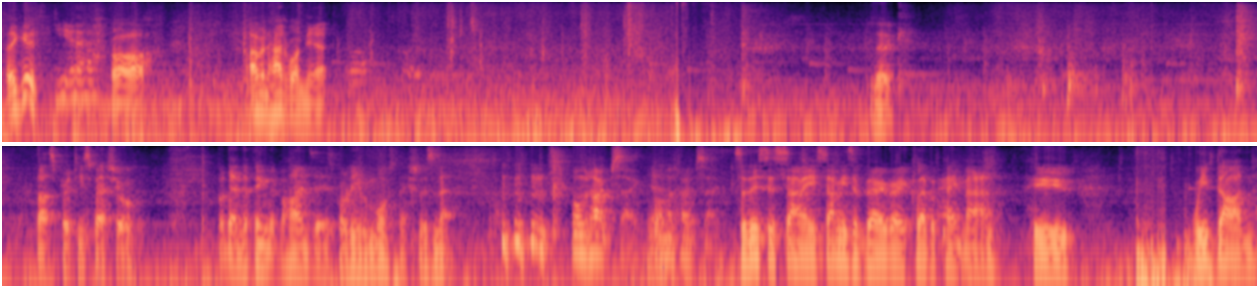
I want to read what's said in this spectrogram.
Are they good? Yeah. Oh, I haven't had one yet. Look. That's pretty special. But then the thing that behind it is probably even more special, isn't it? One would hope so. Yeah. One would hope so. So this is Sammy. Sammy's a very, very clever paint man who we've done.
